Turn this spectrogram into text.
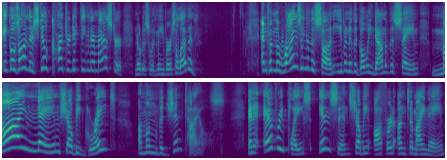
It goes on, they're still contradicting their master. Notice with me verse 11. And from the rising of the sun, even to the going down of the same, my name shall be great among the Gentiles. And in every place incense shall be offered unto my name,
